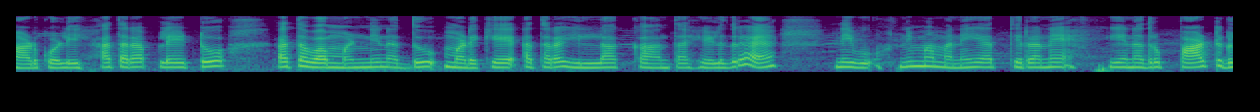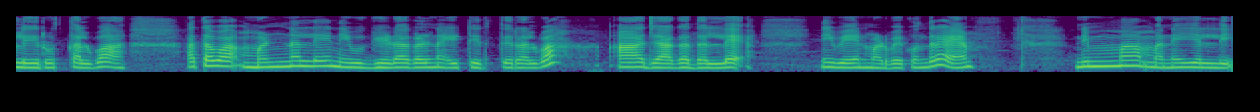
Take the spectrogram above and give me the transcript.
ಮಾಡ್ಕೊಳ್ಳಿ. ಆ ಥರ ಪ್ಲೇಟು ಅಥವಾ ಮಣ್ಣಿನದ್ದು ಮಡಕೆ ಆ ಥರ ಇಲ್ಲಕ್ಕ ಅಂತ ಹೇಳಿದ್ರೆ ನೀವು ನಿಮ್ಮ ಮನೆಯ ಹತ್ತಿರನೇ ಏನಾದರೂ ಪಾಟ್ಗಳಿರುತ್ತಲ್ವ? ಅಥವಾ ಮಣ್ಣಲ್ಲೇ ನೀವು ಗಿಡಗಳನ್ನ ಇಟ್ಟಿರ್ತೀರಲ್ವ? ಆ ಜಾಗದಲ್ಲೇ ನೀವೇನು ಮಾಡಬೇಕು ಅಂದರೆ ನಿಮ್ಮ ಮನೆಯಲ್ಲಿ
